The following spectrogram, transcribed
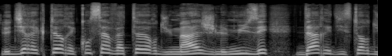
le directeur et conservateur du MAGE, le musée d'art et d'histoire du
